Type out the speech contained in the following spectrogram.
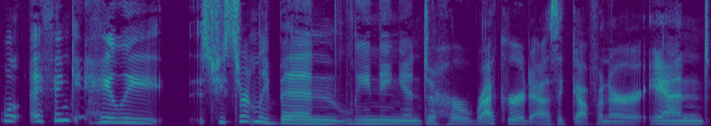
Well, I think Haley she's certainly been leaning into her record as a governor. And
